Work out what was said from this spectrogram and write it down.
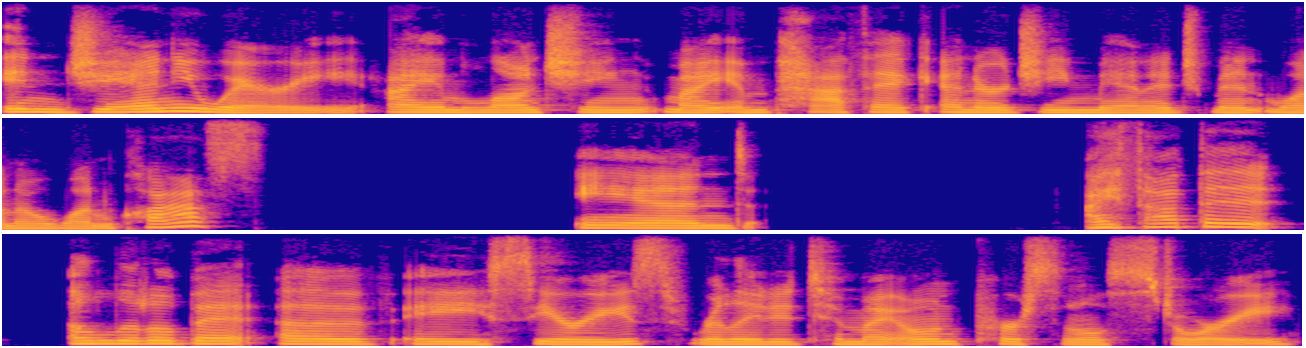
in January, I am launching my Empathic Energy Management 101 class. And I thought that a little bit of a series related to my own personal story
